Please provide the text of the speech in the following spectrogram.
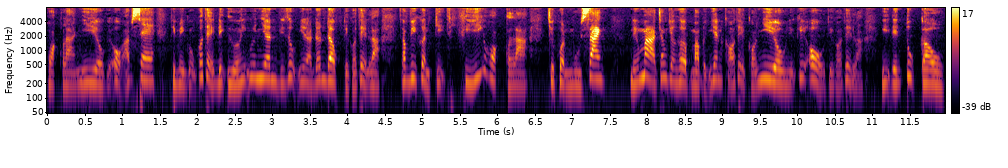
hoặc là nhiều cái ổ áp xe thì mình cũng có thể định hướng những nguyên nhân. Ví dụ như là đơn độc thì có thể là do vi khuẩn kỵ khí hoặc là trừ khuẩn mù xanh nếu mà trong trường hợp mà bệnh nhân có thể có nhiều những cái ổ thì có thể là nghĩ đến tụ cầu.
